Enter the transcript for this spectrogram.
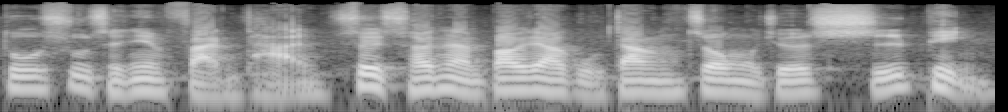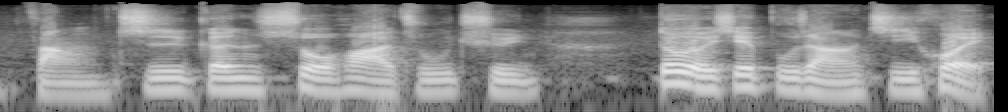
多数呈现反弹，所以传染报价股当中，我觉得食品、纺织跟塑化族群都有一些补涨的机会。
